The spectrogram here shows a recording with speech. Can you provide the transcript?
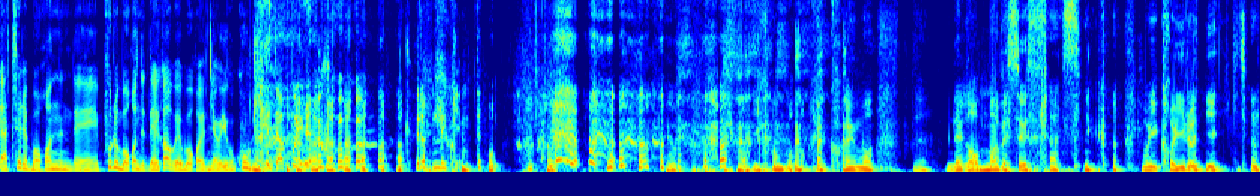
야채를 먹었는데 풀을 먹었는데 내가 왜 먹었냐고 이거 고기에다 뿌리라고 그런 느낌도. 뭐, 이건 뭐 거의 뭐 내가 엄마 뱃속에서 나왔으니까 뭐 이- 거의 이런 얘기잖아.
